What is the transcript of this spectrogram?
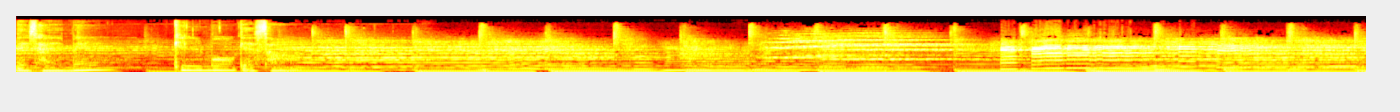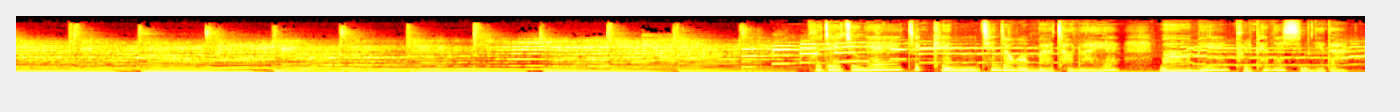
내 삶의 길목에서 부재중에 찍힌 친정엄마 전화에 마음이 불편했습니다.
